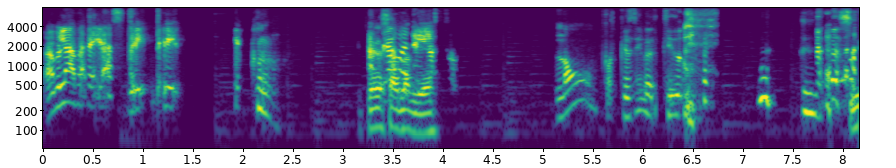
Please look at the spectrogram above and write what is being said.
hablaba de las... De, de... ¿Quieres hablar de bien? las- No, porque es divertido. Sí,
